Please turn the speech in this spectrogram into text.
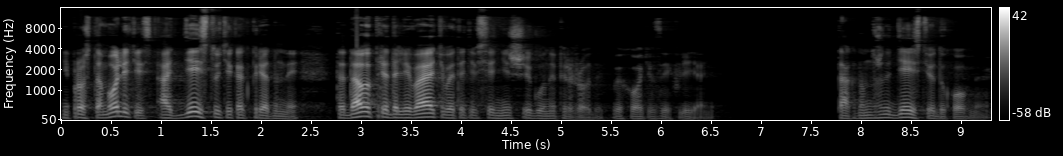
Не просто молитесь, а действуйте как преданные. Тогда вы преодолеваете вот эти все низшие гуны природы, выходите за их влияние. Так, нам нужно действие духовное.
